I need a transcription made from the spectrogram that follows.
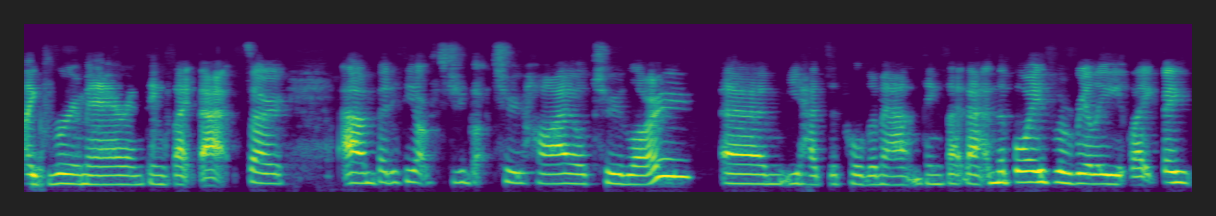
like room air and things like that. So, um, but if the oxygen got too high or too low, um, you had to pull them out and things like that. And the boys were really like they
